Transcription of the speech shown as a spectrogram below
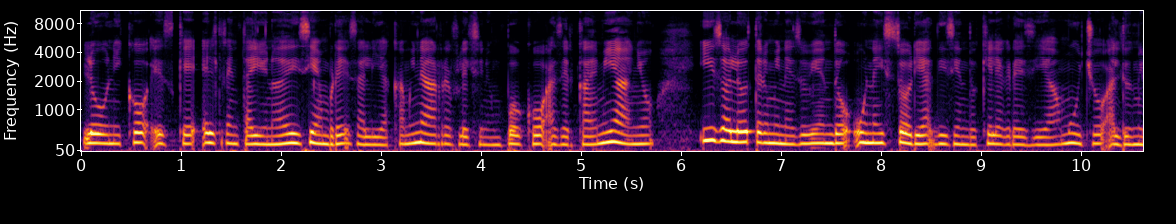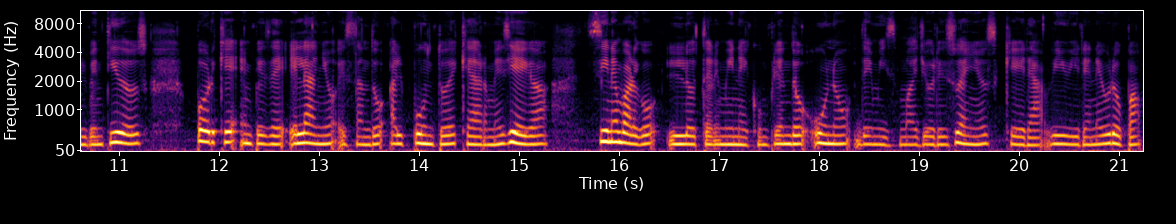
Lo único es que el 31 de diciembre salí a caminar, reflexioné un poco acerca de mi año y solo terminé subiendo una historia diciendo que le agradecía mucho al 2022 porque empecé el año estando al punto de quedarme ciega. Sin embargo, lo terminé cumpliendo uno de mis mayores sueños, que era vivir en Europa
